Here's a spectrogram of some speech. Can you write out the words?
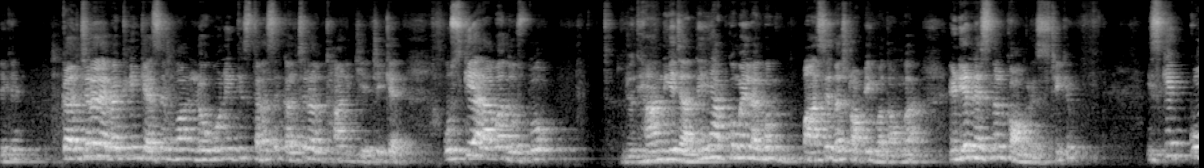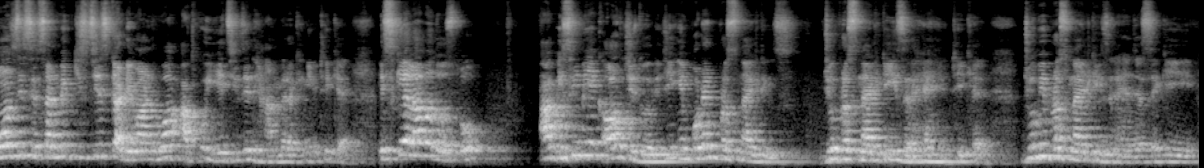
ठीक है कल्चरल अवेकनिंग कैसे हुआ? लोगों ने किस तरह से कल्चरल उत्थान किए? ठीक है, उसके अलावा दोस्तों, जो ध्यान दिए जाते हैं, आपको मैं लगभग पाँच से दस टॉपिक बताऊँगा। इंडियन नेशनल कांग्रेस ठीक है, इसके कौन सी सेशन में किस चीज़ का डिमांड हुआ? आपको ये चीज़ें ध्यान में रखनी है, ठीक है। इसके अलावा दोस्तों, आप इसी में एक और चीज़ हो लीजिए इंपोर्टेंट पर्सनैलिटीज जो पर्सनैलिटीज रहे हैं, ठीक है। जो भी पर्सनैलिटीज रहे जैसे कि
